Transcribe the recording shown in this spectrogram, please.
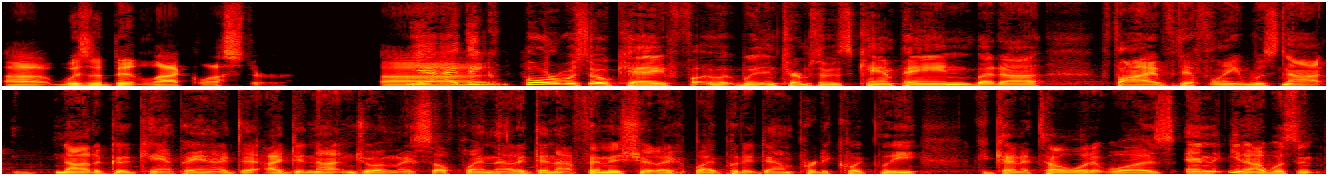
uh, was a bit lackluster. Uh, yeah, I think uh, four was okay f- in terms of his campaign, but uh, five definitely was not not a good campaign. I, di- I did not enjoy myself playing that. I did not finish it. I, I put it down pretty quickly. Could kind of tell what it was, and you know, I wasn't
